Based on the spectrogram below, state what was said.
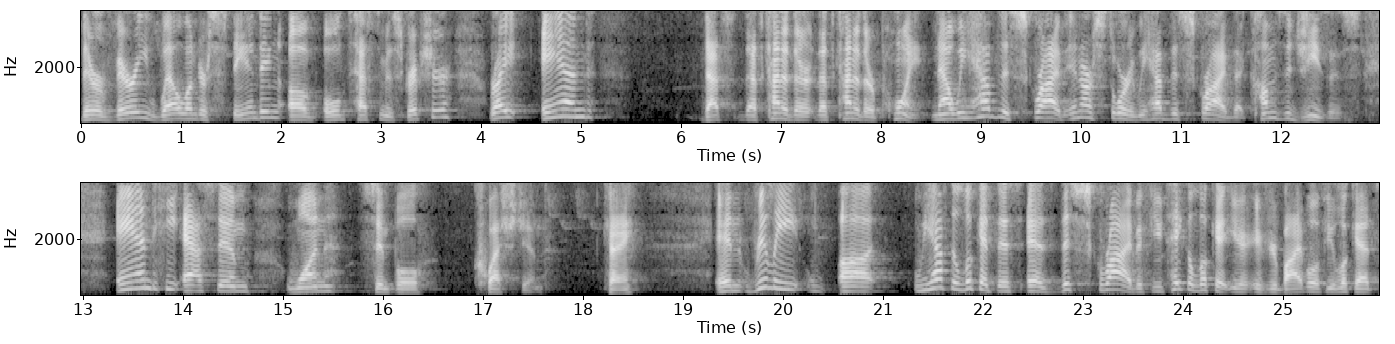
They're very well understanding of Old Testament scripture, right? And that's, that's, kind of their, that's kind of their point. Now, we have this scribe in our story, we have this scribe that comes to Jesus, and he asks him one simple question, okay? And really, uh, we have to look at this as this scribe. If you take a look at your, if your Bible, if you look at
